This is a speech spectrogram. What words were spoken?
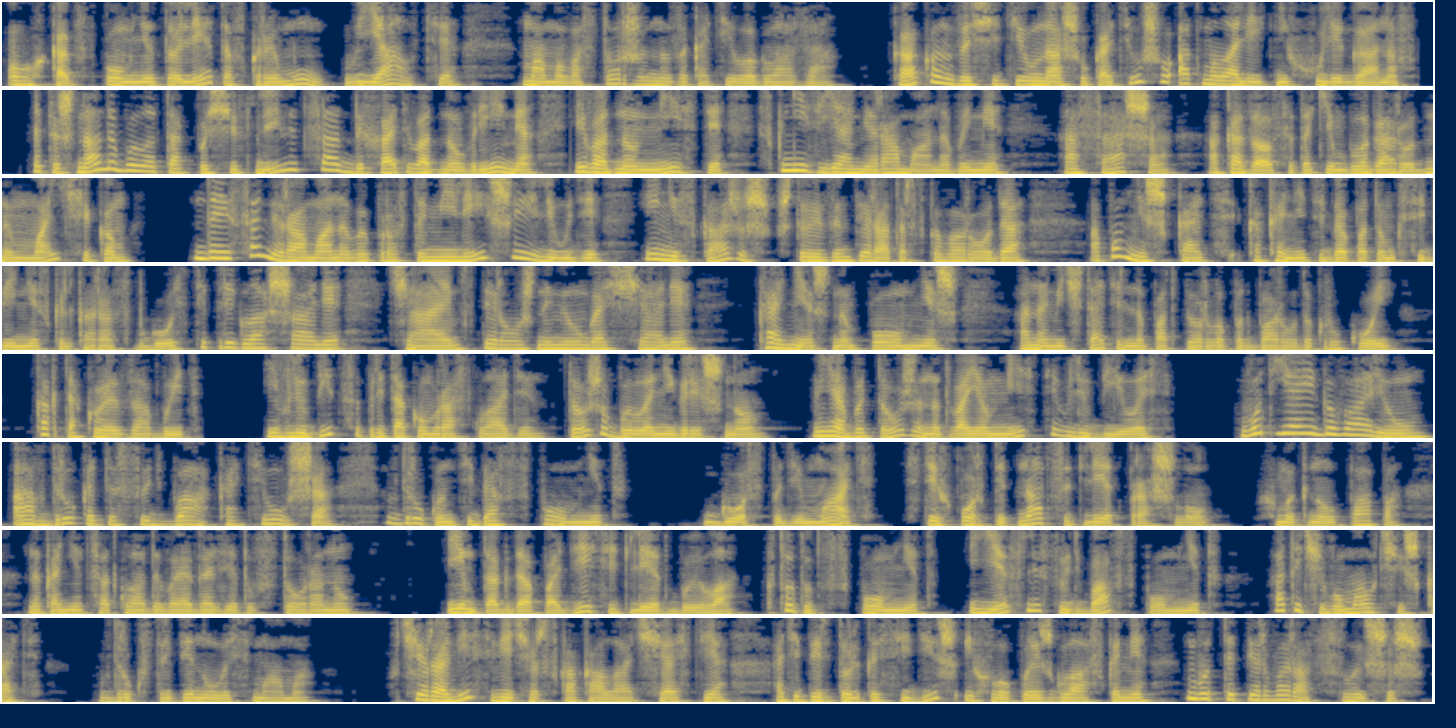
Ох, как вспомню то лето в Крыму, в Ялте. Мама восторженно закатила глаза. Как он защитил нашу Катюшу от малолетних хулиганов. Это ж надо было так посчастливиться отдыхать в одно время и в одном месте с князьями Романовыми. А Саша оказался таким благородным мальчиком, да и сами Романовы просто милейшие люди, и не скажешь, что из императорского рода. А помнишь, Кать, как они тебя потом к себе несколько раз в гости приглашали, чаем с пирожными угощали? Конечно, помнишь. Она мечтательно подперла подбородок рукой. Как такое забыть? И влюбиться при таком раскладе тоже было не грешно. Я бы тоже на твоем месте влюбилась. Вот я и говорю, а вдруг это судьба, Катюша? Вдруг он тебя вспомнит? Господи, мать, с тех пор пятнадцать лет прошло, хмыкнул папа, наконец откладывая газету в сторону. Им тогда по десять лет было. Кто тут вспомнит? Если судьба вспомнит. А ты чего молчишь, Кать? Вдруг встрепенулась мама. Вчера весь вечер скакала от счастья, а теперь только сидишь и хлопаешь глазками, будто первый раз слышишь.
